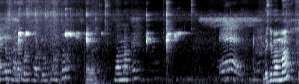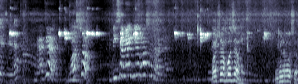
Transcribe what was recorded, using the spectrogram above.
একটা ভালো করে ফটো উঠাও তো। হ্যাঁ। মামাকে। দেখি মাম্মা। রাজা বসো। বিছানায় গিয়ে বসো রাজা। বসো বসো। এখানে বসো।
